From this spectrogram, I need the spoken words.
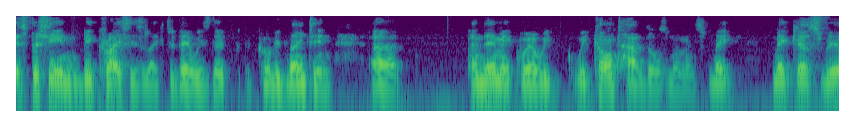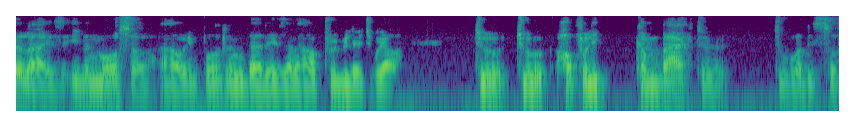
especially in big crises like today with the COVID 19 uh, pandemic, where we, we can't have those moments, make, make us realize even more so how important that is and how privileged we are to, to hopefully come back to, to what is so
